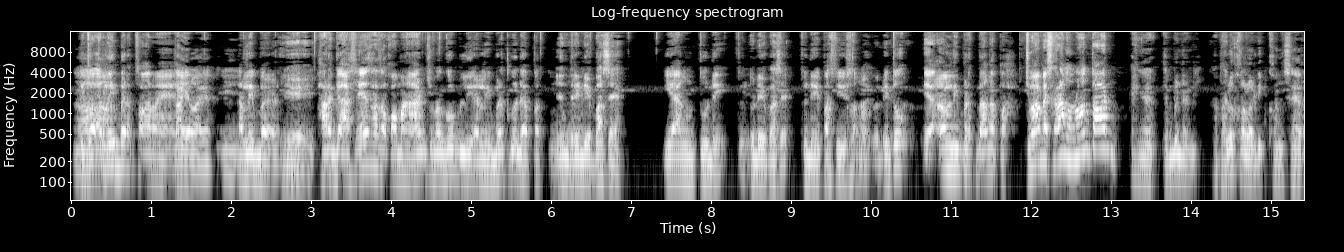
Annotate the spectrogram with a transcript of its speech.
Itu Ah. early bird soalnya. tai lah ya iya. Early bird. Iya. Harga aslinya satu komaan, cuma gue beli early bird gue dapat yang 3D pass ya yang today. Today, 2D pass ya today pas tujuh setengah. Oh, today Itu ya early bird banget lah. Cuma sampai sekarang belum nonton. eh enggak bener nih Apa? lu kalau di konser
